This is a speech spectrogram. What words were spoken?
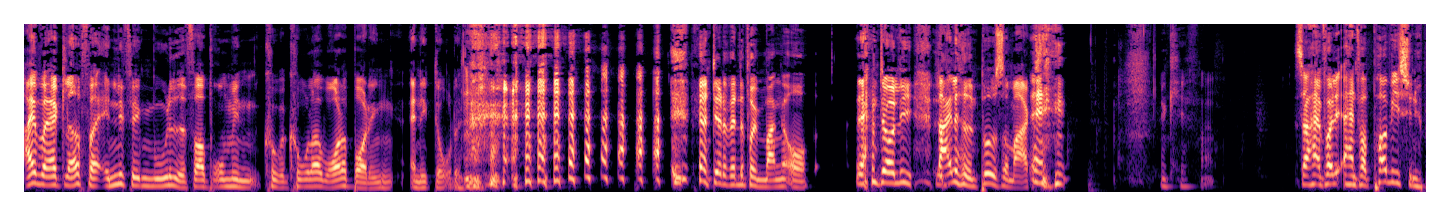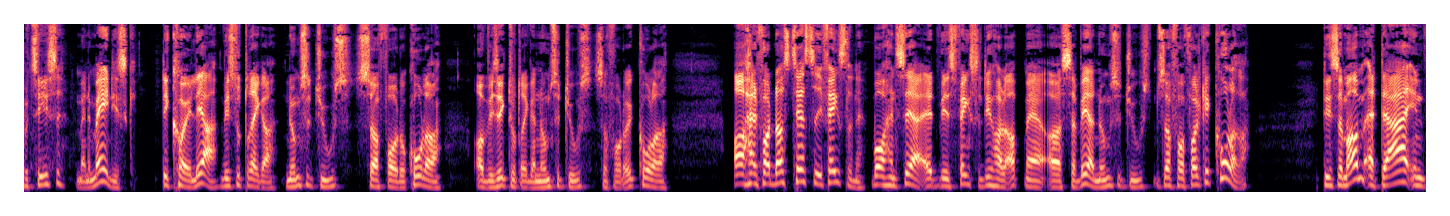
Ej, hvor er jeg glad for, at jeg endelig fik en mulighed for at bruge min Coca-Cola waterboarding-anekdote. det har du ventet på i mange år. Ja, det var lige lejligheden bød så Mark. okay, fine. Så han får, han får påvist sin hypotese matematisk. Det korrelerer. Hvis du drikker numsejuice, så får du kolera. Og hvis ikke du drikker numsejuice, så får du ikke kolera. Og han får den også testet i fængslerne, hvor han ser, at hvis fængslet de holder op med at servere numsejuice, så får folk ikke kolera. Det er som om, at der er en,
